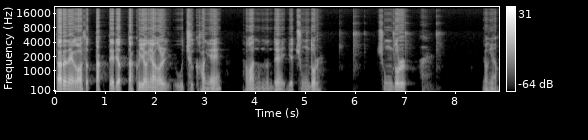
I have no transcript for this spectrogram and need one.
다른 애가 와서 딱 때렸다. 그 영향을 우측 항에 담아 놓는데 이게 충돌. 충돌 영향.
